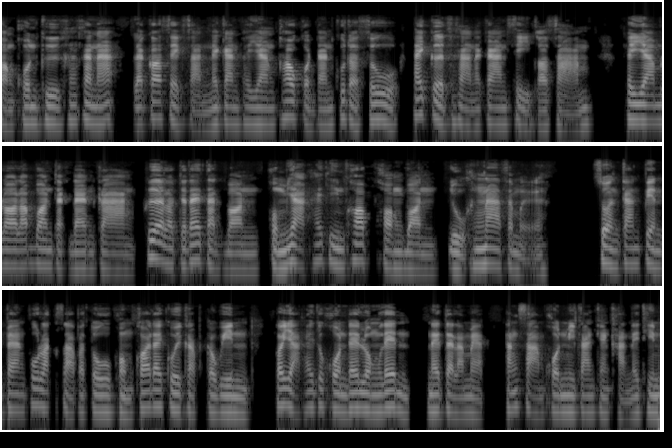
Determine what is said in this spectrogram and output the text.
สองคนคือคัคณะ และก็เสกสรรในการพยายามเข้ากดดันคู่ต่อสู้ ให้เกิดสถานการณ์ 4 ต่อ 3 พยายามรอรับบอลจากแดนกลาง เพื่อเราจะได้ตัดบอล ผมอยากให้ทีมครอบครองบอลอยู่ข้างหน้าเสมอ ส่วนการเปลี่ยนแปลงผู้รักษาประตูผมก็ได้คุยกับกวิน ก็อยากให้ทุกคนได้ลงเล่นในแต่ละแมตช์ทั้ง 3 คนมีการแข่งขันในทีม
